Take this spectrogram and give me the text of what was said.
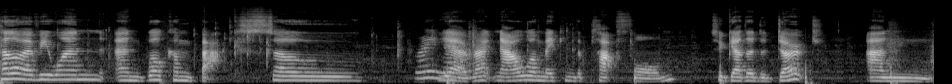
Hello everyone and welcome back. So Right now. yeah, right now we're making the platform to gather the dirt and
